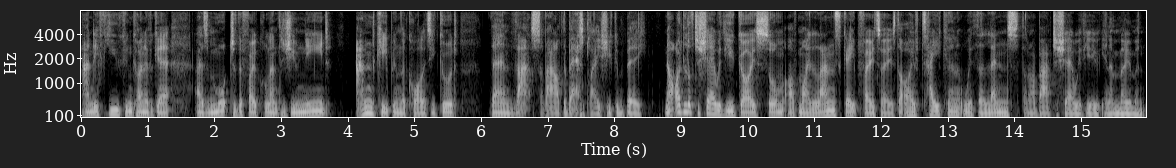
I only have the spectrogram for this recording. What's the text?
And if you can kind of get as much of the focal length as you need and keeping the quality good, then that's about the best place you can be. Now, I'd love to share with you guys some of my landscape photos that I've taken with the lens that I'm about to share with you in a moment,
